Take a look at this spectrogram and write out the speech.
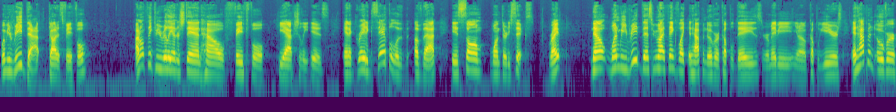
when we read that, God is faithful, I don't think we really understand how faithful he actually is. And a great example of, of that is Psalm 136, right? Now, when we read this, we might think like it happened over a couple days or maybe, you know, a couple years. It happened over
